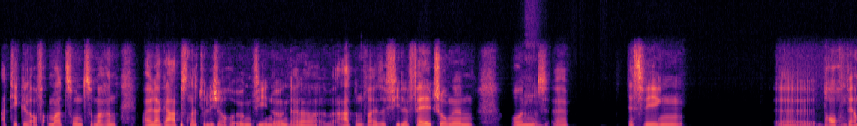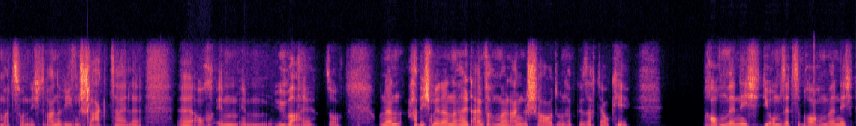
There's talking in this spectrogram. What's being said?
Artikel auf Amazon zu machen, weil da gab es natürlich auch irgendwie in irgendeiner Art und Weise viele Fälschungen und äh, deswegen äh, brauchen wir Amazon nicht. Das war eine riesen Schlagzeile, äh, auch im, im überall so. Und dann habe ich mir dann halt einfach mal angeschaut und habe gesagt, ja okay, brauchen wir nicht, die Umsätze brauchen wir nicht.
